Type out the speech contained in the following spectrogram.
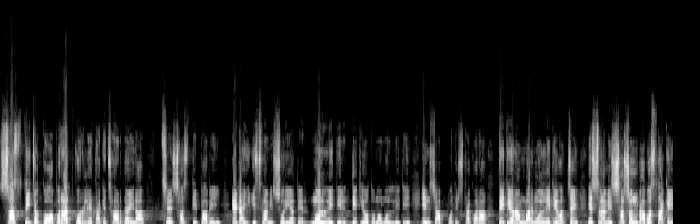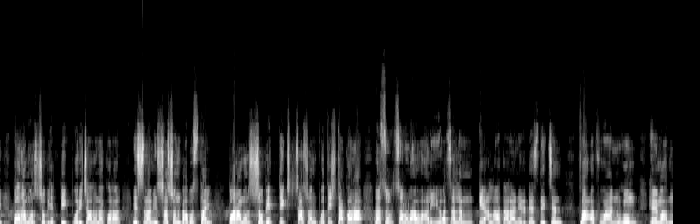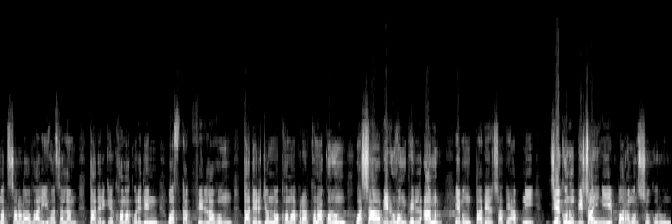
শাস্তিযোগ্য অপরাধ করলে তাকে ছাড় দেয় না। সে শাস্তি পাবেই। এটাই ইসলামী শরিয়াতের মূলনীতির দ্বিতীয়তম মূলনীতি। ইনসাফ প্রতিষ্ঠা করা। তৃতীয় নম্বর মূলনীতি হচ্ছে ইসলামী শাসন ব্যবস্থাকে পরামর্শ ভিত্তিক পরিচালনা করা। ইসলামী শাসন ব্যবস্থায় পরামর্শ ভিত্তিক শাসন প্রতিষ্ঠা করা রসুল সাল্লাহ আলী আসাল্লামকে আল্লাহ তালা নির্দেশ দিচ্ছেন ফাফু আনহুম। হে মোহাম্মদ সাল্লাহ আলী আসাল্লাম তাদেরকে ক্ষমা করে দিন। ওয়াস্তাক ফিরলাহুম তাদের জন্য ক্ষমা প্রার্থনা করুন। ওয়াসাবির হুম ফিল আমর, এবং তাদের সাথে আপনি যে কোনো বিষয় নিয়ে পরামর্শ করুন।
